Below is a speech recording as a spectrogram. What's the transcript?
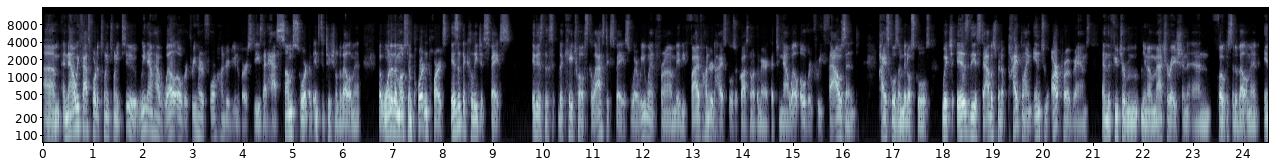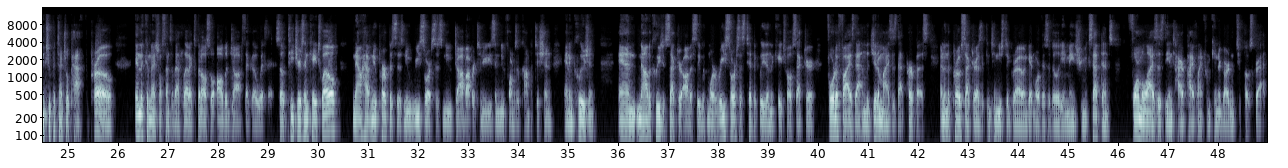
Um, and now we fast forward to 2022, we now have well over 300, 400 universities that has some sort of institutional development. But one of the most important parts isn't the collegiate space. It is the, the K 12 scholastic space where we went from maybe 500 high schools across North America to now well over 3,000 high schools and middle schools, which is the establishment of pipeline into our programs and the future, you know, maturation and focus of development into potential path to pro in the conventional sense of athletics, but also all the jobs that go with it. So teachers in K 12 now have new purposes, new resources, new job opportunities, and new forms of competition and inclusion. And now the collegiate sector, obviously, with more resources typically than the K 12 sector, fortifies that and legitimizes that purpose. And in the pro sector, as it continues to grow and get more visibility and mainstream acceptance, formalizes the entire pipeline from kindergarten to post grad.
